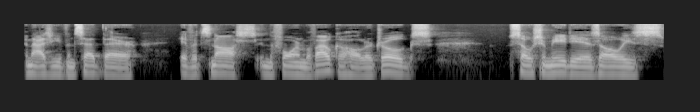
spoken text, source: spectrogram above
And as you even said there, if it's not in the form of alcohol or drugs, social media is always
